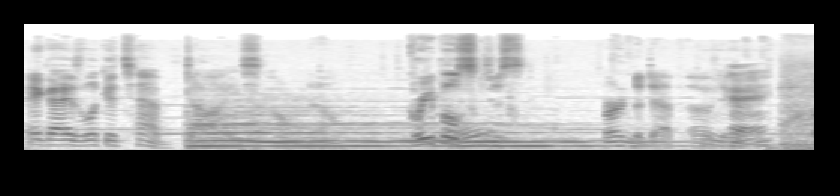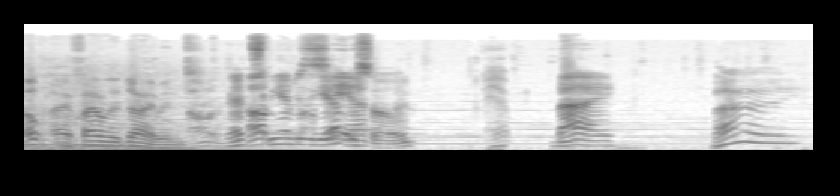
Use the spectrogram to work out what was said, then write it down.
Hey guys, look at Tab dies. Oh no. Greeple's Oh. just burned to death. Oh dear. Okay. oh, I found a diamond. Oh, that's Oh, the end of the episode. ya. episode. Bye. Bye.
